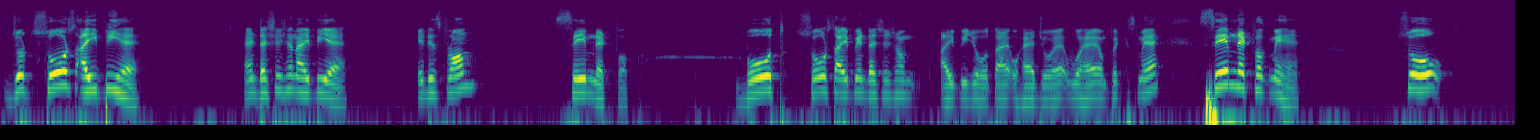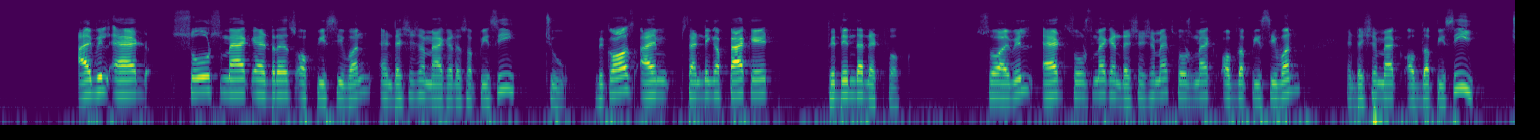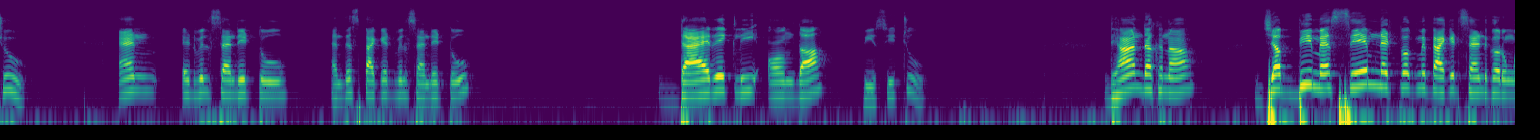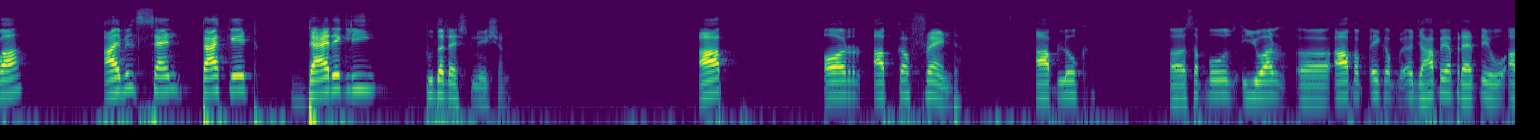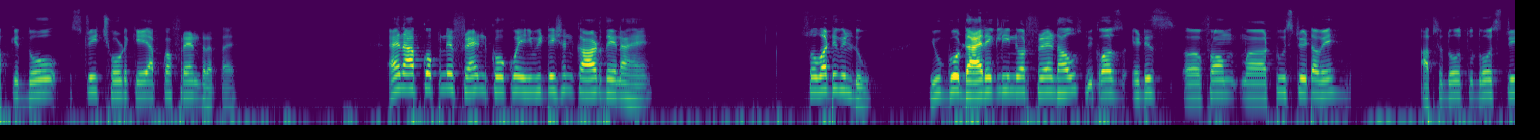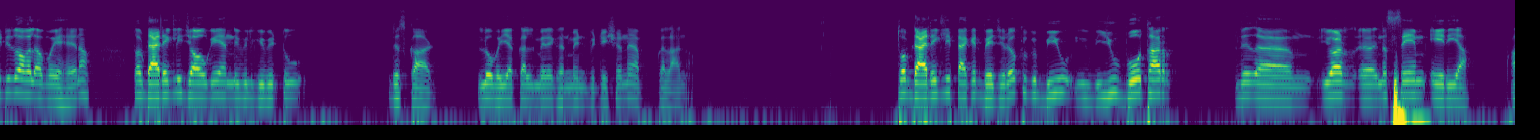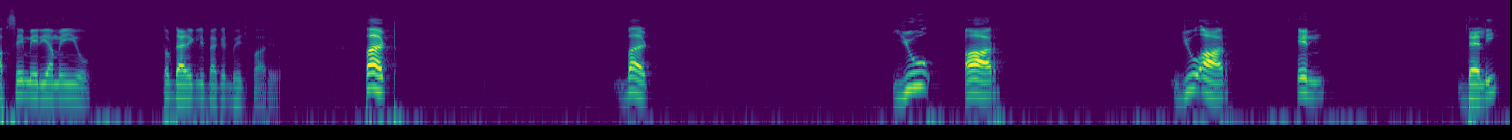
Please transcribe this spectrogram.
जो सोर्स आईपी है एंड डेस्टिनेशन आईपी है it is from same network both source IP and destination IP जो होता है, वो है, जो है, वो है पे किसमें है? सेम नेटवर्क में है। So I will add source MAC address of PC1 and destination MAC address of PC2 because I am sending a packet within the network. So I will add source MAC and destination MAC, source MAC of the PC1 and destination MAC of the PC2 and it will send it to and this packet will send it to directly on the PC2 ध्यान रखना जब भी मैं same network में packet send करूँगा I will send packet directly to the destination आप और आपका फ्रेंड आप लोग सपोज़ यू आर आप एक जहाँ पे आप रहते हो, आपके दो स्ट्रीट छोड़ के आपका फ्रेंड रहता है। एंड आपको अपने फ्रेंड को कोई इनविटेशन कार्ड देना है। So what you will do you go directly in your friend house because it is from two street away आपसे दो तो दो स्ट्रीट ही तो अवे है ना? तो आप डायरेक्टली जाओगे and will give it to this card लो भैया, कल मेरे घर में इनविटेशन है, आप कल आना। तो आप डायरेक्टली पैकेट भेज रहे हो क्योंकि you both are you are in the same area आप सेम एरिया में ही हो। तो आप डायरेक्टली पैकेट भेज पा रहे हो। But but you are you are in Delhi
